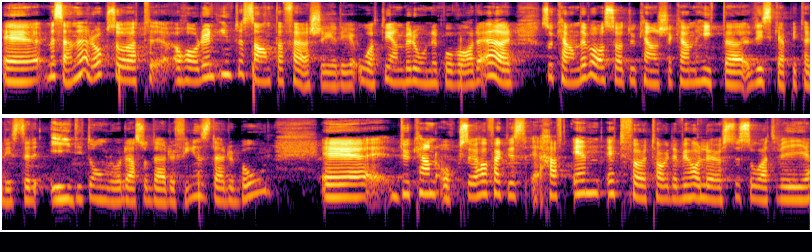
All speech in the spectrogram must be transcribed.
Eh, men sen är det också att eh, har du en intressant affärsidé, återigen beroende på vad det är, så kan det vara så att du kanske kan hitta riskkapitalister i ditt område, alltså där du finns, där du bor. Eh, du kan också, jag har faktiskt haft en, ett företag där vi har löst det så att vi,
